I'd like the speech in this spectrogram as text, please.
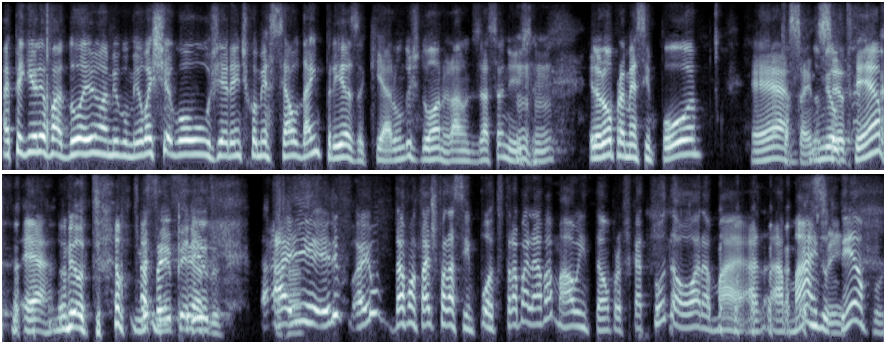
Aí peguei o elevador, eu e um amigo meu, aí chegou o gerente comercial da empresa, que era um dos donos lá no desacionista. Uhum. Ele olhou para mim assim, pô, é, tá no meu cedo. tempo, é, no meu tempo, tá meio período. Aí ele, aí eu dá vontade de falar assim, pô, tu trabalhava mal então, para ficar toda hora a, a mais do tempo,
